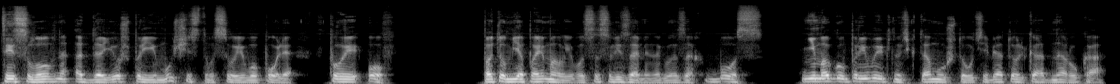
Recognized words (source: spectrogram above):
ты словно отдаешь преимущество своего поля в плей-офф». Потом я поймал его со слезами на глазах. «Босс, не могу привыкнуть к тому, что у тебя только одна рука».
